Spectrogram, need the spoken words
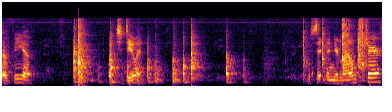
Sophia, what you doing? You sitting in your lounge chair?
